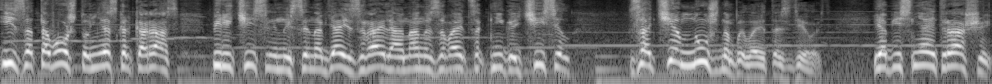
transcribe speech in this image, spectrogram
Из-за того, что несколько раз перечислены сыновья Израиля, она называется книгой чисел. Зачем нужно было это сделать? И объясняет Раши,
